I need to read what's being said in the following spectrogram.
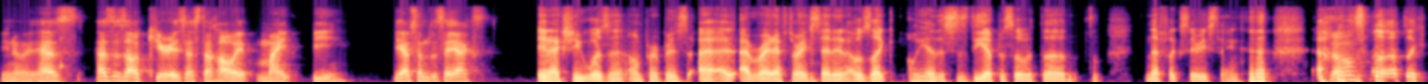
you know, it has has us all curious as to how it might be. Do you have something to say, Ax? It actually wasn't on purpose. I, I, I right after I said it, I was like, "Oh yeah, this is the episode with the Netflix series thing." I No. was- I was like,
